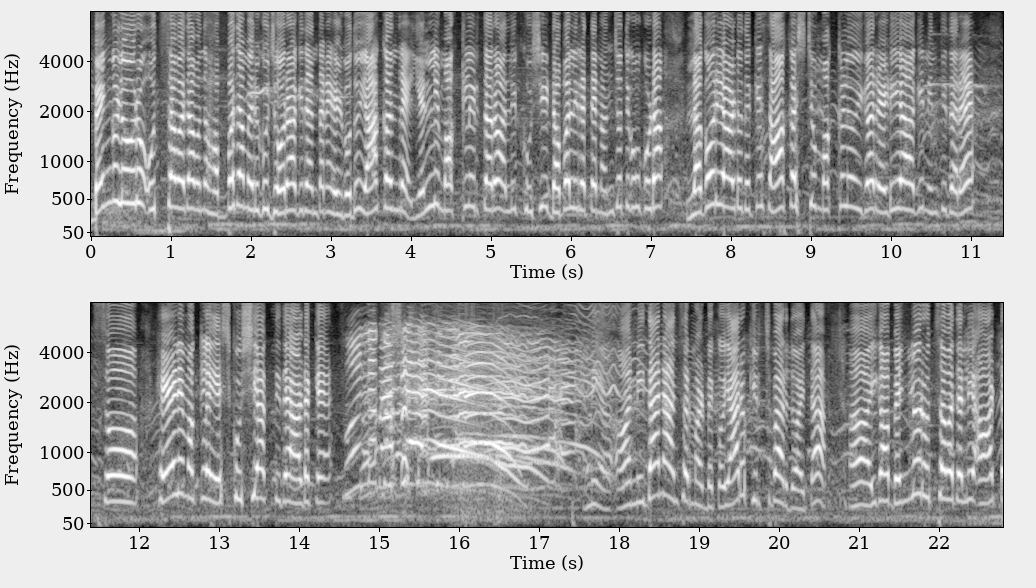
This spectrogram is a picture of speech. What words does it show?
ಬೆಂಗಳೂರು ಉತ್ಸವದ ಒಂದು ಹಬ್ಬದ ಮೆರುಗು ಜೋರಾಗಿದೆ ಅಂತಾನೆ ಹೇಳ್ಬೋದು. ಯಾಕಂದ್ರೆ ಎಲ್ಲಿ ಮಕ್ಳು ಇರ್ತಾರೋ ಅಲ್ಲಿ ಖುಷಿ ಡಬಲ್ ಇರುತ್ತೆ. ನನ್ನ ಜೊತೆಗೂ ಕೂಡ ಲಗೋರಿ ಆಡೋದಕ್ಕೆ ಸಾಕಷ್ಟು ಮಕ್ಕಳು ಈಗ ರೆಡಿಯಾಗಿ ನಿಂತಿದ್ದಾರೆ. ಸೊ ಹೇಳಿ ಮಕ್ಕಳೇ ಎಷ್ಟು ಖುಷಿ ಆಗ್ತಿದೆ ಆಡಕ್ಕೆ? ನಿ- ಆ, ನಿಧಾನ ಆನ್ಸರ್ ಮಾಡಬೇಕು. ಯಾರು ಕಿರ್ಚಬಾರ್ದು ಆಯ್ತಾ? ಈಗ ಬೆಂಗಳೂರು ಉತ್ಸವದಲ್ಲಿ ಆಟ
